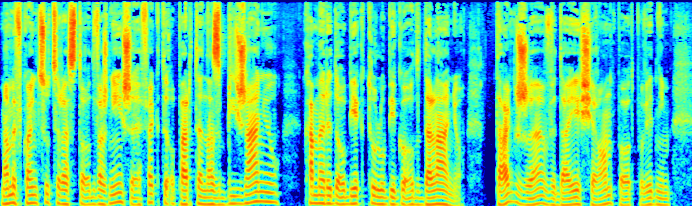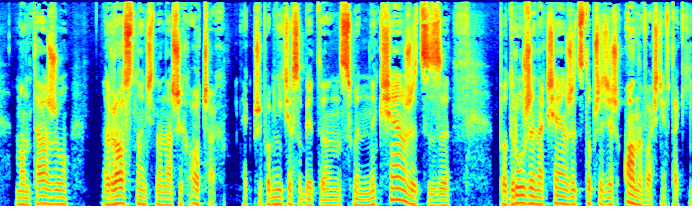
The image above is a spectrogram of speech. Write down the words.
Mamy w końcu coraz to odważniejsze efekty oparte na zbliżaniu kamery do obiektu lub jego oddalaniu, tak że wydaje się on po odpowiednim montażu rosnąć na naszych oczach. Jak przypomnicie sobie ten słynny księżyc z podróży na księżyc, to przecież on właśnie w taki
